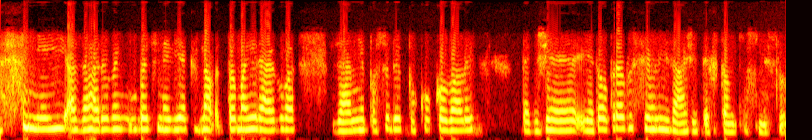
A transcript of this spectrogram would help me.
smějí a zároveň vůbec neví, jak to mají reagovat. Vzájemně po sobě pokukovali. Takže je to opravdu silný zážitek v tomto smyslu.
